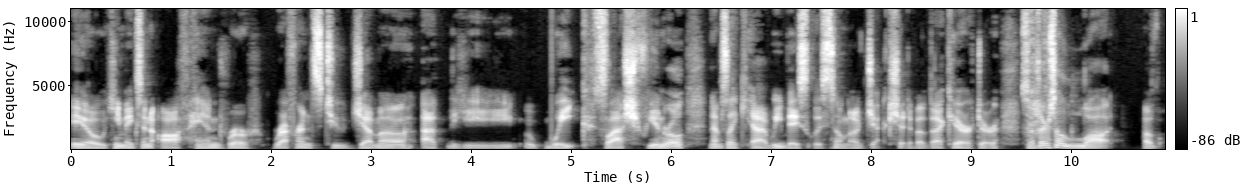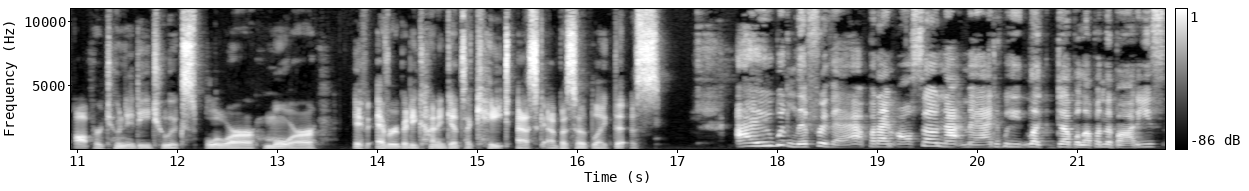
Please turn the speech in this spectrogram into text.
you know, he makes an offhand re- reference to Gemma at the wake slash funeral. And I was like, yeah, we basically still know jack shit about that character. So there's a lot of opportunity to explore more if everybody kind of gets a Kate esque episode like this. I would live for that, but I'm also not mad if we like double up on the bodies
